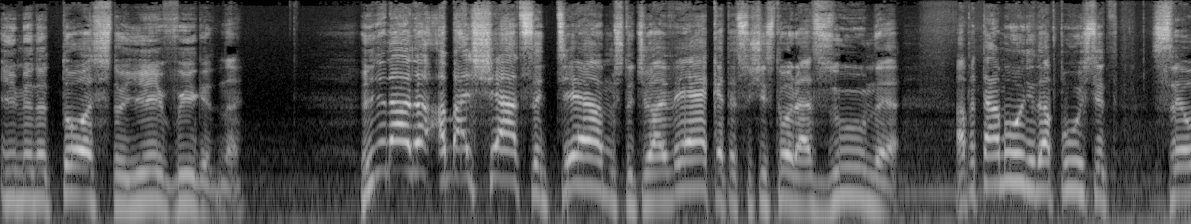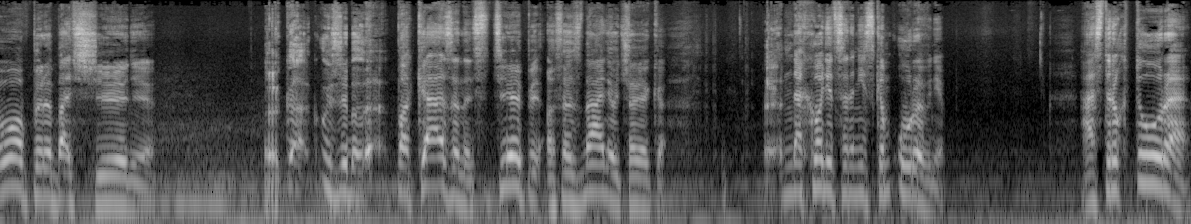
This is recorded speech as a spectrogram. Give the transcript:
именно то, что ей выгодно. И не надо обольщаться тем, что человек это существо разумное, а потому не допустит своего порабощения. Как уже было показано, степень осознания у человека находится на низком уровне. А структура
